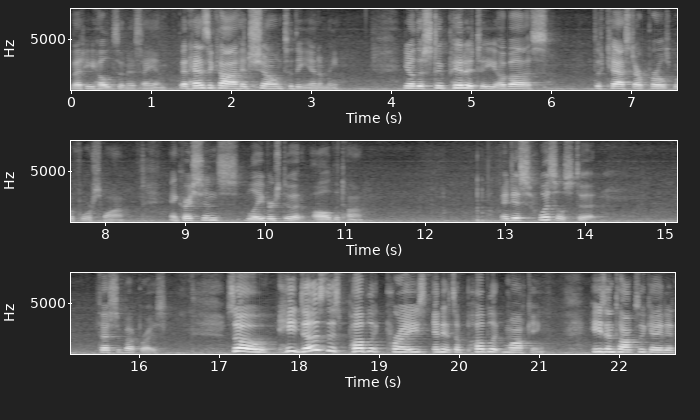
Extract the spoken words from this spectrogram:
that he holds in his hand? That Hezekiah had shown to the enemy. You know, the stupidity of us to cast our pearls before swine. And Christians, believers do it all the time. It just whistles to it. Tested by praise. So he does this public praise, and it's a public mocking. He's intoxicated,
